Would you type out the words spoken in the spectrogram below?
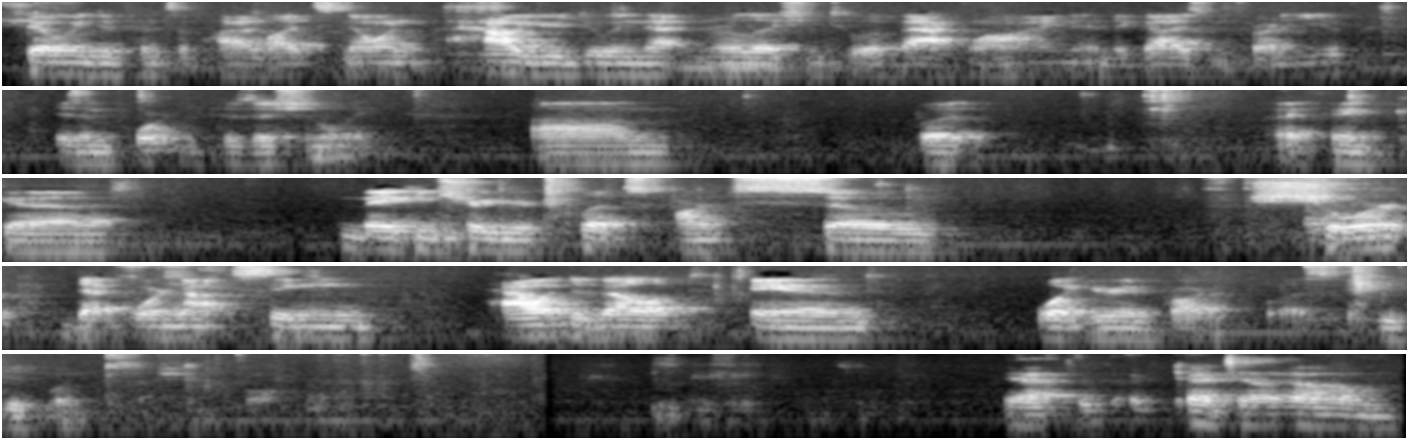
showing defensive highlights, knowing how you're doing that in relation to a back line and the guys in front of you is important positionally. Um, but I think uh, making sure your clips aren't so short that we're not seeing how it developed and what your end product was if you did win possession. Yeah, can I tell? Um,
